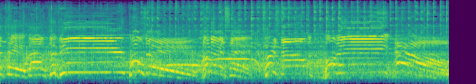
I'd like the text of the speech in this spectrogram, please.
They Bar to Ville.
